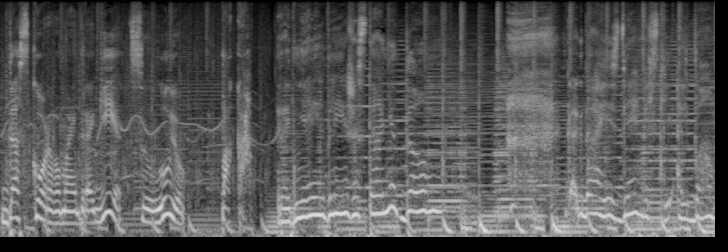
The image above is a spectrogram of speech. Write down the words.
До скорого, мои дорогие. Целую. Пока. Роднее ближе станет дом Когда есть дембельский альбом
